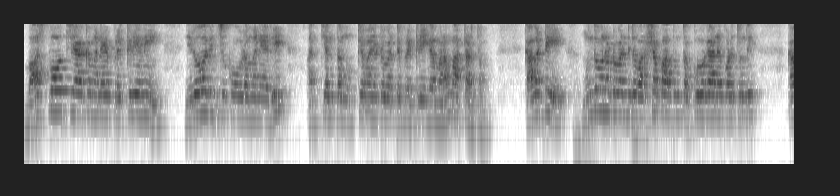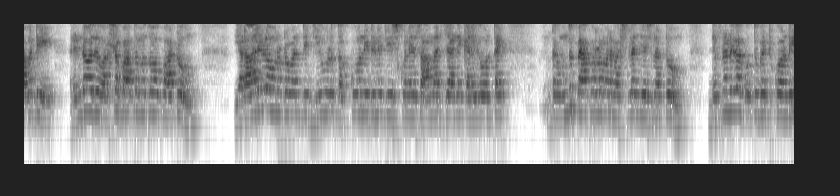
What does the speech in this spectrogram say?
బాష్పోత్సాకం అనే ప్రక్రియని నిరోధించుకోవడం అనేది అత్యంత ముఖ్యమైనటువంటి ప్రక్రియగా మనం మాట్లాడతాం. కాబట్టి ముందు ఉన్నటువంటిది వర్షపాతం తక్కువగానే పడుతుంది. కాబట్టి రెండవది వర్షపాతంతో పాటు ఎడారిలో ఉన్నటువంటి జీవులు తక్కువ నీటిని తీసుకునే సామర్థ్యాన్ని కలిగి ఉంటాయి. ఇంతకుముందు పేపర్లో మనం ఎక్స్ప్లెయిన్ చేసినట్టు డెఫినెట్గా గుర్తుపెట్టుకోండి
